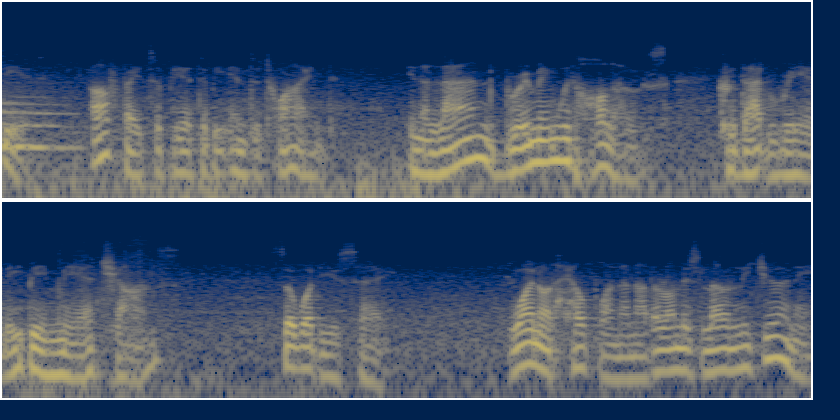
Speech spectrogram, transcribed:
see it, our fates appear to be intertwined. In a land brimming with hollows, could that really be mere chance? So what do you say? Why not help one another on this lonely journey?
